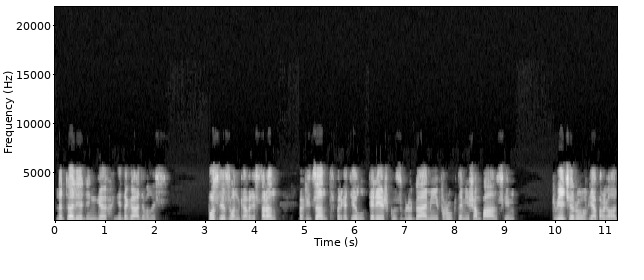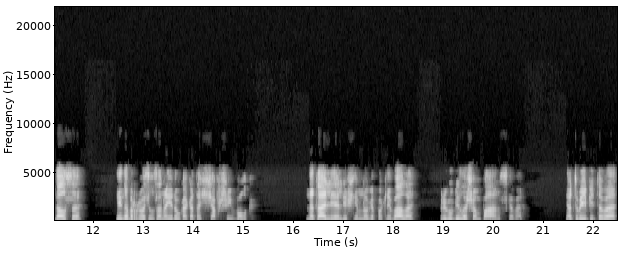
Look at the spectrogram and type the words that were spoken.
Наталья о деньгах не догадывалась. После звонка в ресторан официант прикатил тележку с блюдами, фруктами и шампанским. К вечеру я проголодался и набросился на еду, как отощавший волк. Наталья лишь немного поклевала, пригубила шампанского. От выпитого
